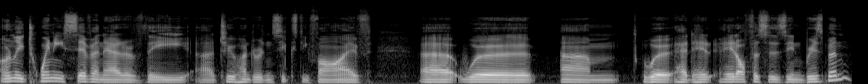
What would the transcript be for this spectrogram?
Only 27 out of the uh, 265 uh, were um, were had head, offices in Brisbane.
